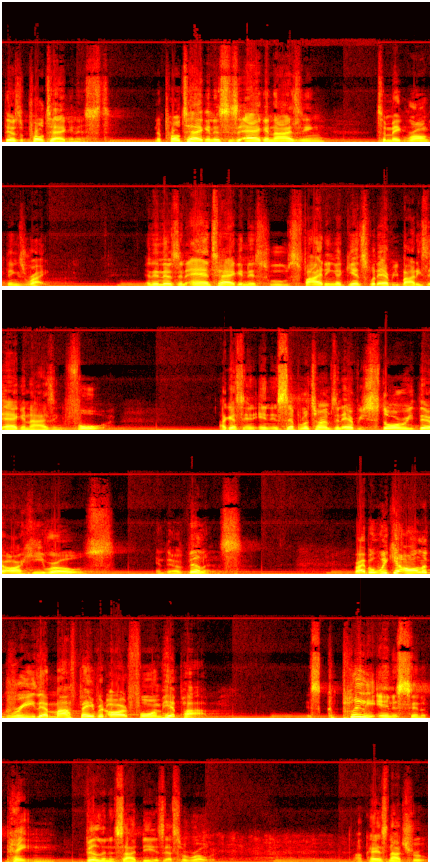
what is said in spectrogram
there's a protagonist. And the protagonist is agonizing to make wrong things right. And then there's an antagonist who's fighting against what everybody's agonizing for. I guess in, in, in simpler terms, in every story, there are heroes and there are villains. Right? But we can all agree that my favorite art form, hip hop, is completely innocent of painting villainous ideas as heroic. Okay, it's not true.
